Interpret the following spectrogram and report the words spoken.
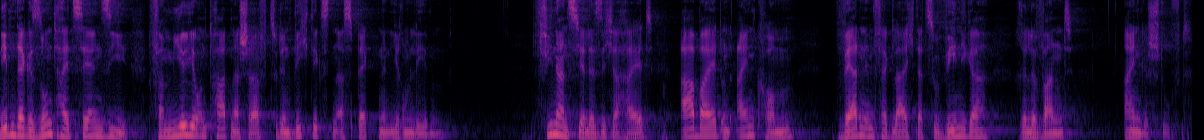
Neben der Gesundheit zählen sie, Familie und Partnerschaft, zu den wichtigsten Aspekten in ihrem Leben. Finanzielle Sicherheit, Arbeit und Einkommen werden im Vergleich dazu weniger relevant eingestuft.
